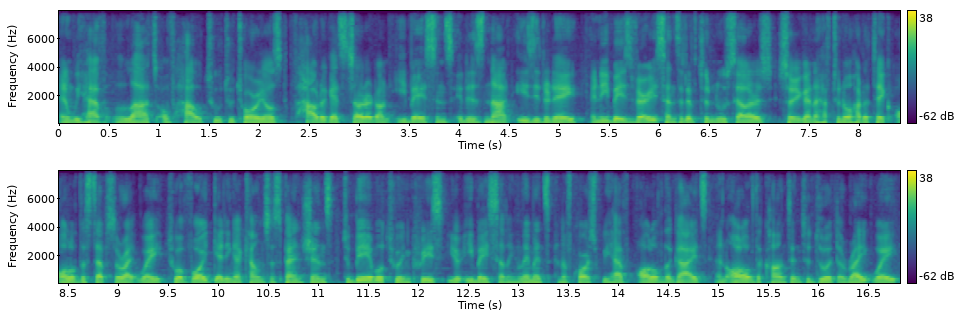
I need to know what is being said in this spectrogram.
And we have lots of how-to tutorials of how to get started on eBay since it is not easy today and eBay is very sensitive to new sellers. So you're going to have to know how to take all of the steps the right way to avoid getting account suspensions, to be able to increase your eBay selling limits. And of course, we have all of the guides and all of the content to do it the right way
